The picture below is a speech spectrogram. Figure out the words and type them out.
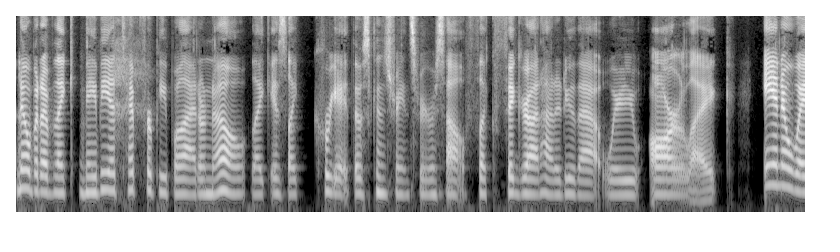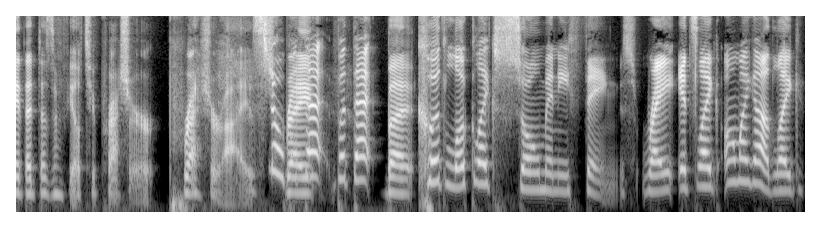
no but i'm like maybe a tip for people i don't know like is like create those constraints for yourself like figure out how to do that where you are like in a way that doesn't feel too pressure pressurized No, but right that but that but could look like so many things, right? It's like, oh my god, like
